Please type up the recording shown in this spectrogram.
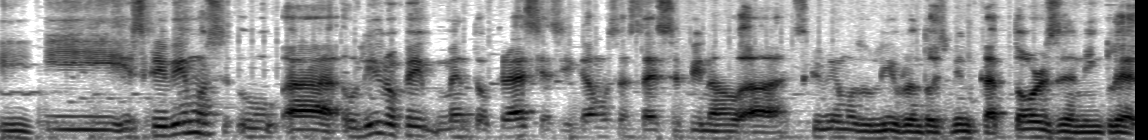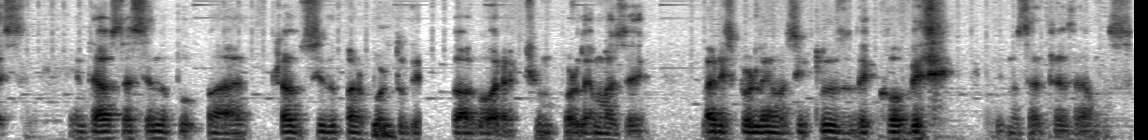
E, e, escrevemos o, o livro Pigmentocracia, chegamos até esse final. escrevemos o livro em 2014 em inglês, então está sendo traduzido para português agora. Tinha problemas de vários problemas, incluso de Covid, que nos atrasamos.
